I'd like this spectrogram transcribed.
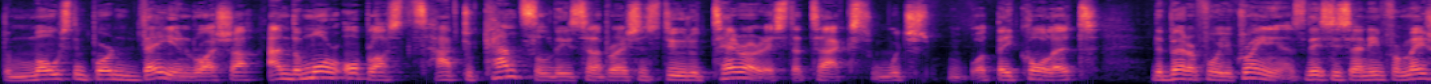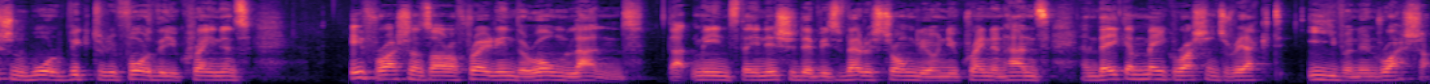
the most important day in Russia and the more oblasts have to cancel these celebrations due to terrorist attacks which what they call it the better for Ukrainians. This is an information war victory for the Ukrainians if Russians are afraid in their own land. That means the initiative is very strongly on Ukrainian hands and they can make Russians react even in Russia,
